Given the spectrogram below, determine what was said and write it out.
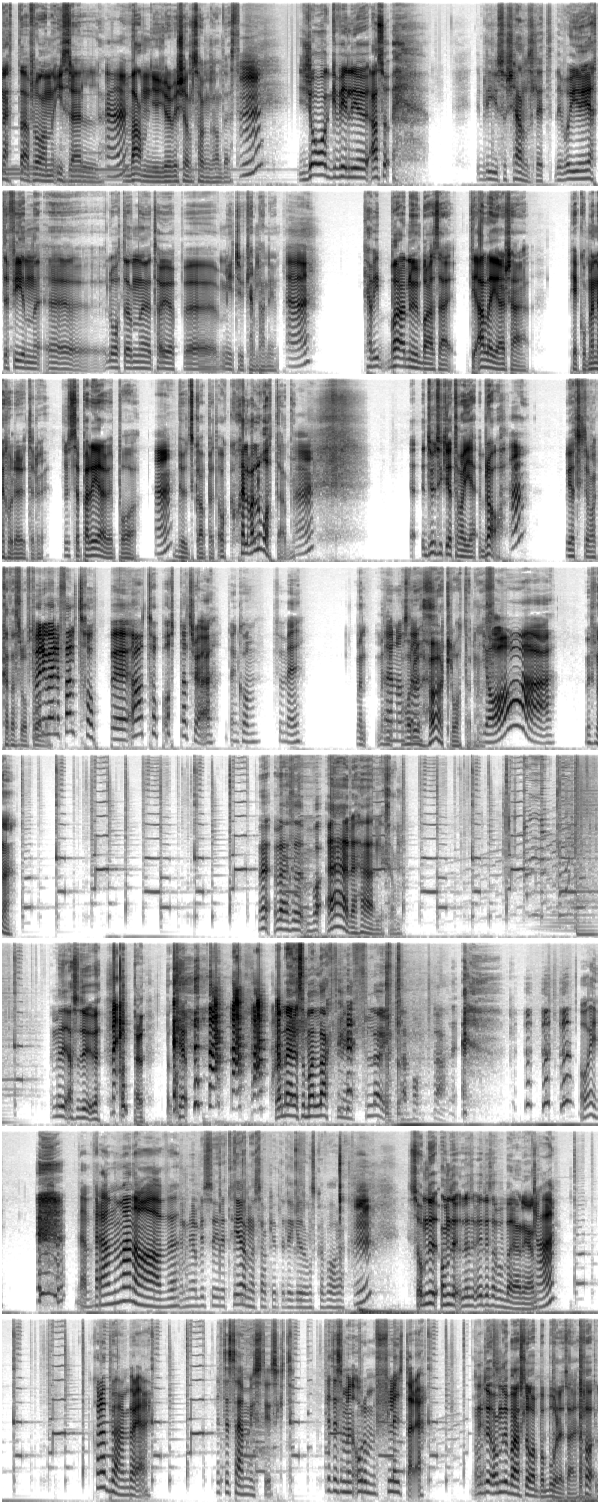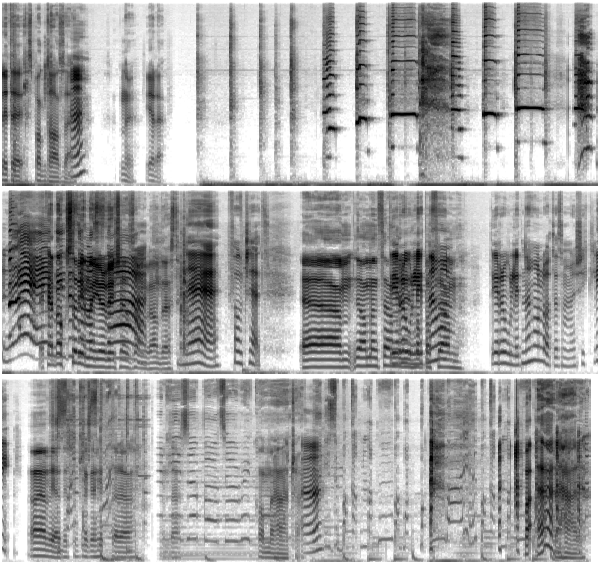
Netta från Israel Ja. vann ju Eurovision Song Contest. Mm. Jag vill ju, alltså, det blir ju så känsligt. Det var ju en jättefin, eh, låten eh, tar ju upp eh, metoo-kampanjen. Ja. Kan vi bara nu bara så här, till alla er så här PK-människor där ute nu, nu separerar vi på Ja. budskapet och själva låten. Ja. Du tyckte att den var jä- bra. Ja. Och jag tyckte den var katastrof Men det var i alla fall topp, eh, ja topp åtta tror jag den kom för mig. Men, men har du någonstans. hört låten? Ja! Lyssna. Men, men alltså, vad är det här liksom? Men det- alltså du... Men-. Okej. Vem är det som har lagt min flöjt här borta? Oj. Där brann man av. Nej, men jag blir så irriterad när saker inte ligger där de ska vara. Mm. Så om du, om du, vi lyssnar på början igen. Ja. Kolla hur bra den börjar. Lite så här mystiskt. Lite som en ormflöjtare. Om du, om du bara slår på bordet så här, slå lite spontant så här. Ja. Nu, gör det. Nej, Jag kan det är också inte vinna samma Eurovision sak. Song Contest. Nej, fortsätt. Ehm, ja men sen Det är när vi roligt hoppar när hon- fram... Det är roligt när hon låter som en kyckling. Ja jag vet, jag ska försöka hitta det. Vänta. Kommer här tror jag. Ja. Vad är det här?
